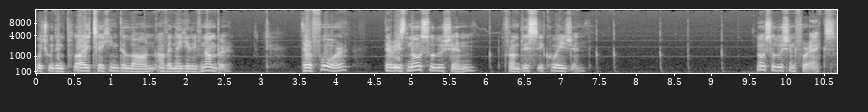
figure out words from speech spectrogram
which would imply taking the ln of a negative number. Therefore, there is no solution from this equation. No solution for x.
